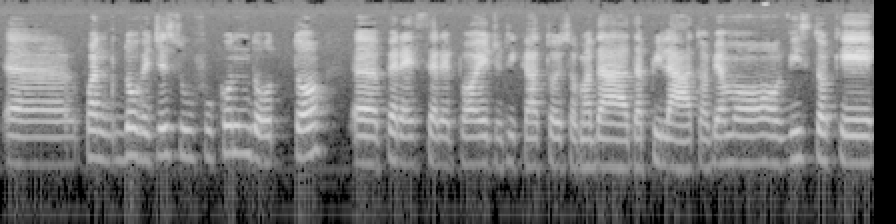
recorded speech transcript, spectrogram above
eh, quando, dove Gesù fu condotto eh, per essere poi giudicato insomma, da, da Pilato. Abbiamo visto che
